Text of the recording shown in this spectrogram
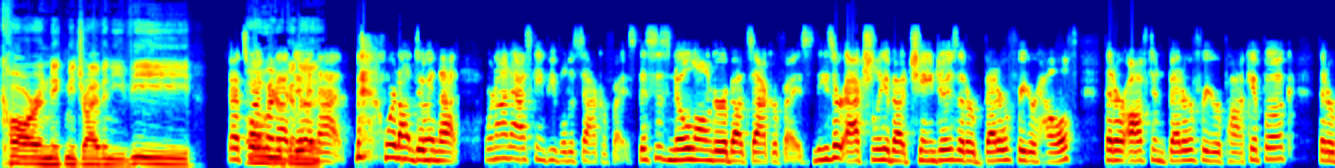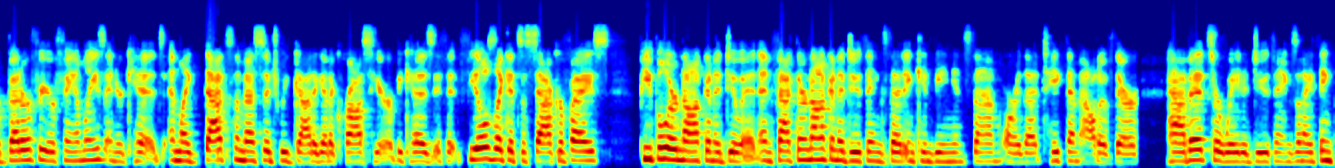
car and make me drive an EV. That's why oh, we're not gonna... doing that. we're not doing that. We're not asking people to sacrifice. This is no longer about sacrifice. These are actually about changes that are better for your health, that are often better for your pocketbook, that are better for your families and your kids. And like that's the message we got to get across here because if it feels like it's a sacrifice, people are not going to do it. In fact, they're not going to do things that inconvenience them or that take them out of their habits or way to do things. And I think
